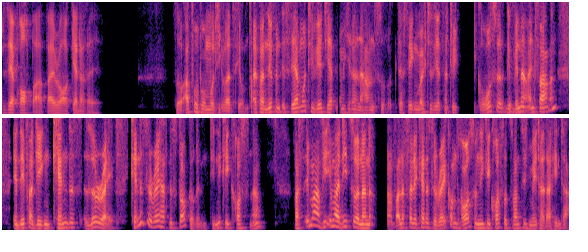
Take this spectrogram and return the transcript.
sehr brauchbar bei Raw generell. So, apropos Motivation. Piper Niven ist sehr motiviert, die hat nämlich ihren Namen zurück. Deswegen möchte sie jetzt natürlich große Gewinne einfahren. In dem Fall gegen Candice LeRae. Candice LeRae hat eine Stalkerin, die Nikki Cross, ne? Was immer, wie immer die zueinander. Auf alle Fälle, Candice LeRae kommt raus und Nikki Cross so 20 Meter dahinter.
